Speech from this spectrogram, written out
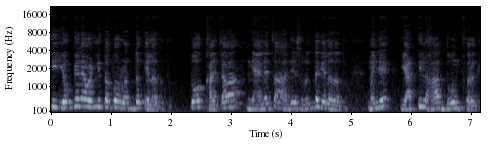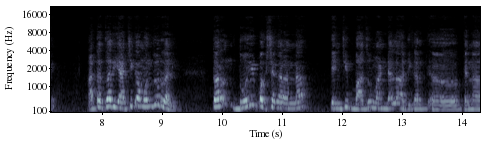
ती योग्य नाही वाटली तर तो रद्द केला जातो. तो खालच्या न्यायालयाचा आदेश रद्द केला जातो. म्हणजे यातील हा दोन फरक आहे. आता जर याचिका मंजूर झाली तर दोन्ही पक्षकारांना त्यांची बाजू मांडायला अधिकार त्यांना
